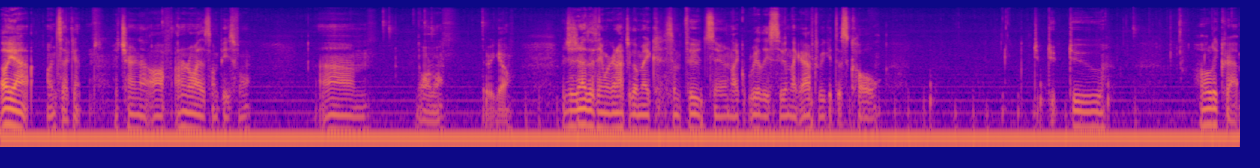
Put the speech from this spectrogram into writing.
Oh yeah, one second. Let me turn that off. I don't know why that's on peaceful. Um, normal. There we go. Which is another thing, we're going to have to go make some food soon, like really soon, like after we get this coal. Do, do, do. Holy crap.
